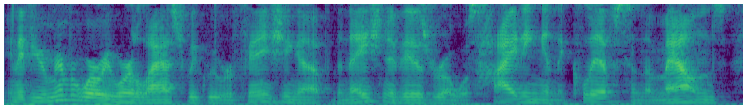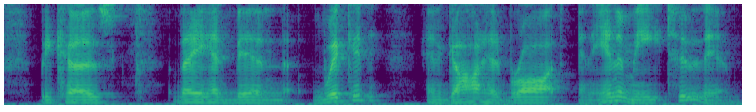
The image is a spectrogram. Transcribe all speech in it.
And if you remember where we were last week, we were finishing up. The nation of Israel was hiding in the cliffs and the mountains because they had been wicked and God had brought an enemy to them.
